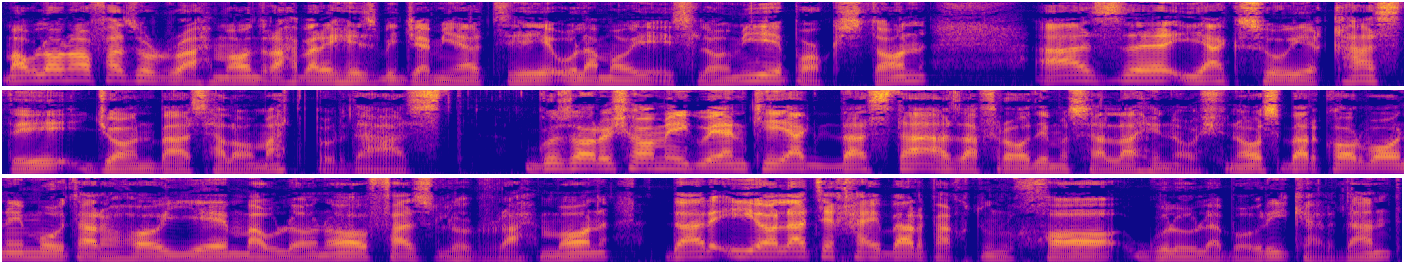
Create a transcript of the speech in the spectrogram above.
مولانا فضل الرحمن رهبر حزب جمعیت علمای اسلامی پاکستان از یک سوی قصد جان به سلامت برده است. گزارش ها می گویند که یک دسته از افراد مسلح ناشناس بر کاروان موترهای مولانا فضل الرحمن در ایالت خیبر پختونخوا گلوله‌باری کردند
